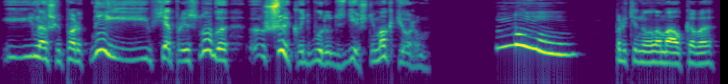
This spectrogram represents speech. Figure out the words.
и наши портные, и вся прислуга шикать будут здешним актерам. — Ну, — протянула Малкова,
